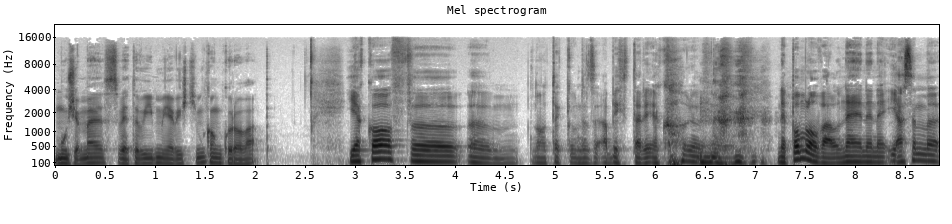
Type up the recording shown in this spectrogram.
můžeme světovým jevištím konkurovat? Jako v, um, no tak abych tady jako nepomlouval, ne, ne, ne, já jsem, eh,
